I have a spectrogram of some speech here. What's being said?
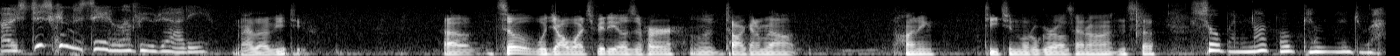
I was just gonna say I love you, Daddy. I love you too. Uh, so, would y'all watch videos of her uh, talking about hunting, teaching little girls how to hunt and stuff? So, but not about killing a giraffe.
